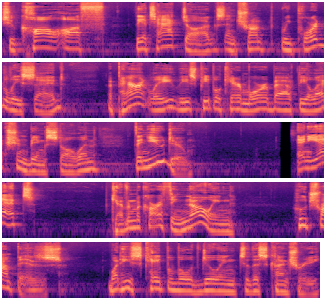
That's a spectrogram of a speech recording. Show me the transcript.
to call off the attack dogs, and Trump reportedly said, apparently, these people care more about the election being stolen than you do. And yet, Kevin McCarthy, knowing who Trump is, what he's capable of doing to this country,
